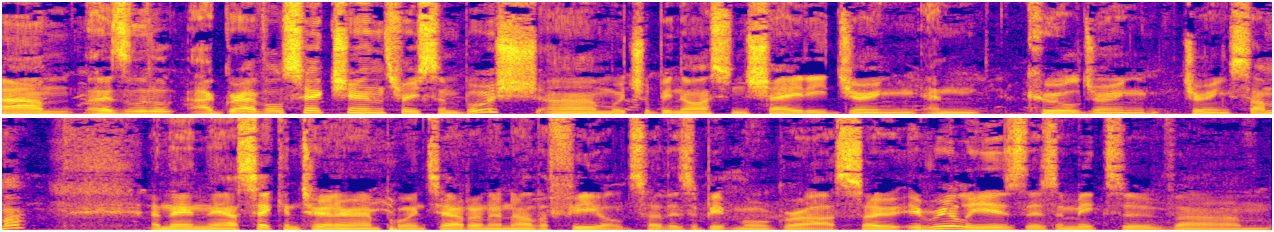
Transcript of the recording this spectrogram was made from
Um, there's a little a gravel section through some bush, um, which will be nice and shady during and cool during during summer. And then our second turnaround point's out on another field, so there's a bit more grass. So it really is. There's a mix of um,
